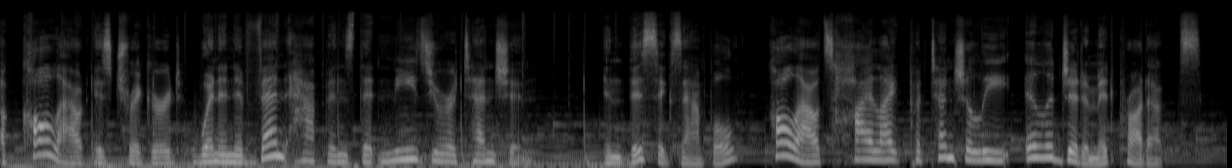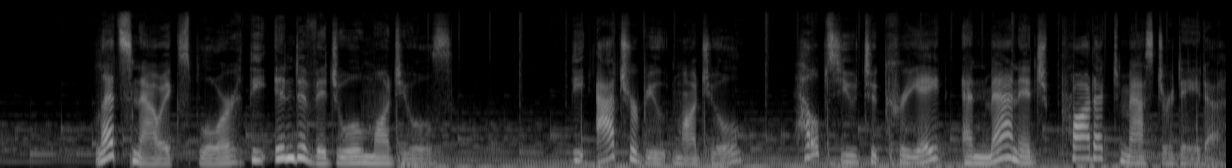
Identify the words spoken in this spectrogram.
A callout is triggered when an event happens that needs your attention. In this example, callouts highlight potentially illegitimate products. Let's now explore the individual modules. The Attribute module helps you to create and manage product master data,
